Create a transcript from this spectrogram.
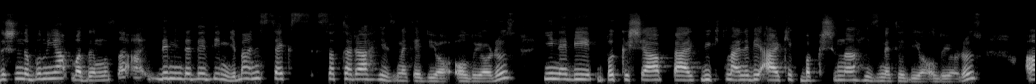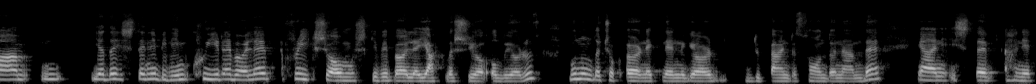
dışında bunu yapmadığımızda demin de dediğim gibi hani seks satara hizmet ediyor oluyoruz. Yine bir bakışa belki büyük ihtimalle bir erkek bakışına hizmet ediyor oluyoruz. Um, ya da işte ne bileyim queer'e böyle freak show'muş gibi böyle yaklaşıyor oluyoruz. Bunun da çok örneklerini gördük bence son dönemde. Yani işte hani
